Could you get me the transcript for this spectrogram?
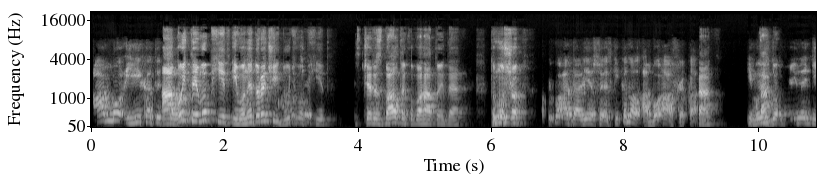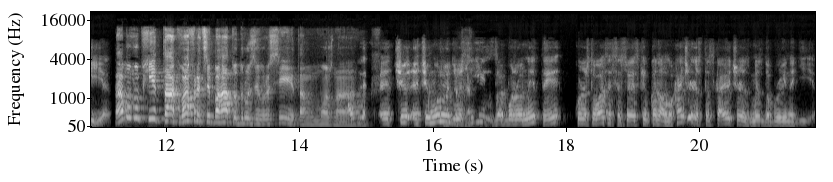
Або їхати Або йти в обхід. І вони, до речі, йдуть в обхід. Через Балтику багато йде. Тому що а далі є Суецький канал, або Африка. так. І ми Так. з доброї надії. Або в обхід, так. В Африці багато друзів Росії, там можна. Але е, чи, чи можуть Росії заборонити користуватися Суецьким каналом? Хай через таскають через ми з доброї надії.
